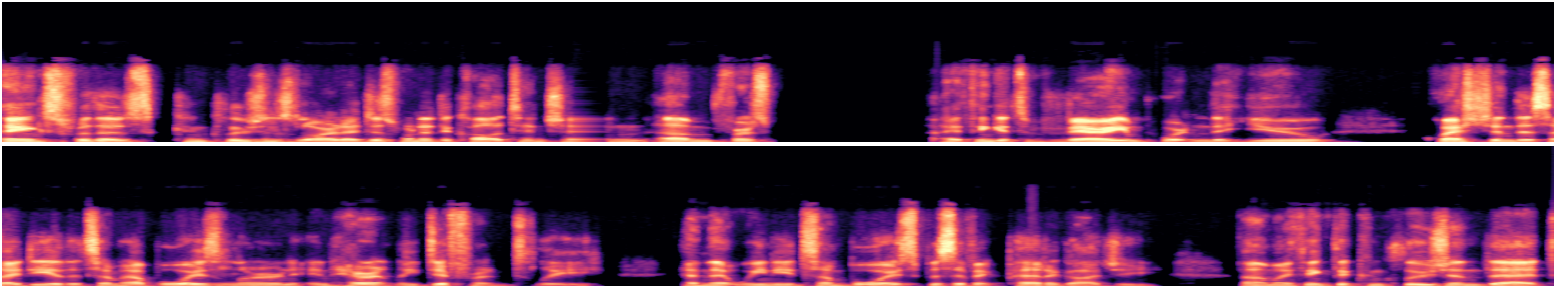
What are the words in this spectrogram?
Thanks for those conclusions, Laura. I just wanted to call attention. Um, first, I think it's very important that you question this idea that somehow boys learn inherently differently and that we need some boy specific pedagogy. Um, I think the conclusion that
